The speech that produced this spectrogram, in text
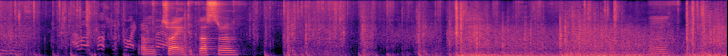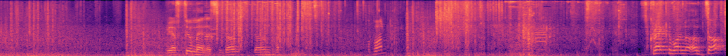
movement. Okay. cluster strike I'm trying to cluster them. Hmm. We have two minutes. So don't don't. Up one. Crack the one on top.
